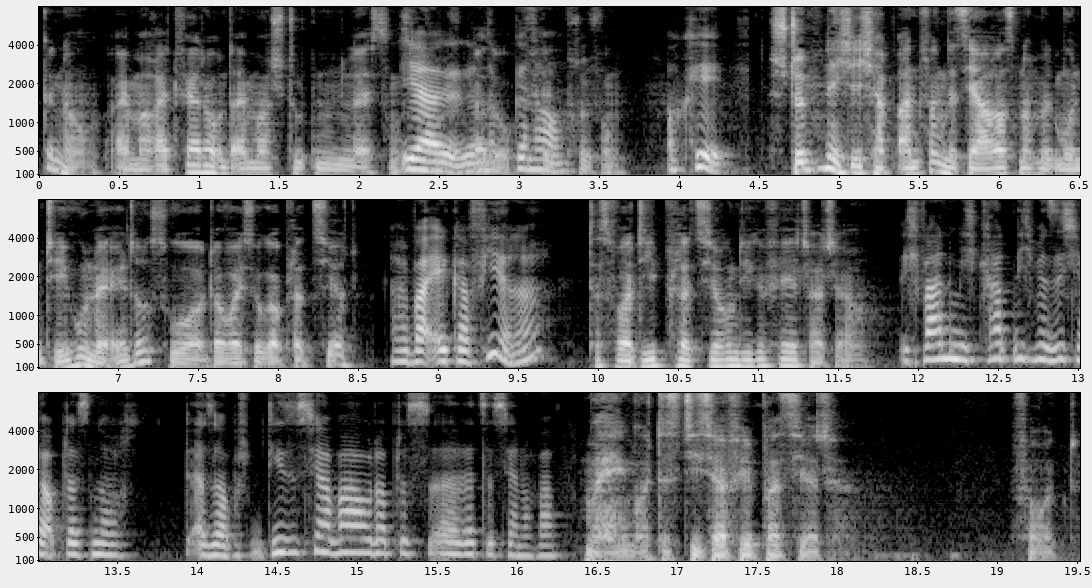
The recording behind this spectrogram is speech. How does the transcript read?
genau. Einmal Reitpferde und einmal Stutenleistungs Ja, genau, also genau. Prüfung. Okay. Stimmt nicht, ich habe Anfang des Jahres noch mit Montego eine L-Dressur, da war ich sogar platziert. Aber war LK4, ne? Das war die Platzierung, die gefehlt hat, ja. Ich war nämlich gerade nicht mehr sicher, ob das noch, also ob dieses Jahr war oder ob das äh, letztes Jahr noch war. Mein Gott, ist dies Jahr viel passiert. Verrückt.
